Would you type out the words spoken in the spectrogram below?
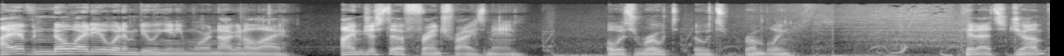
I have no idea what I'm doing anymore, not gonna lie. I'm just a french fries man. Oh, it's rot- oh, it's rumbling. Okay, that's jump.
